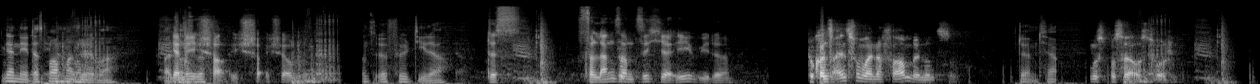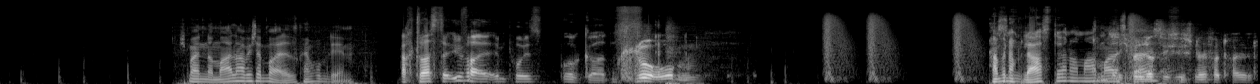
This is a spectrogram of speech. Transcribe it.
Ja, nee, das braucht man selber. Weil Ja, nee, ich schau, ich schau, ich schau. Sonst erfüllt die da. Das verlangsamt sich ja eh wieder. Du kannst eins von meiner Farm benutzen. Stimmt, ja. Muss, muss er austauschen. Ich meine, normal habe ich dabei, das ist kein Problem. Ach, du hast da überall Impuls. Oh Gott. Nur oben. Haben wir noch Glas da normal? Normal. Ich will, dass sich sie schnell verteilt.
